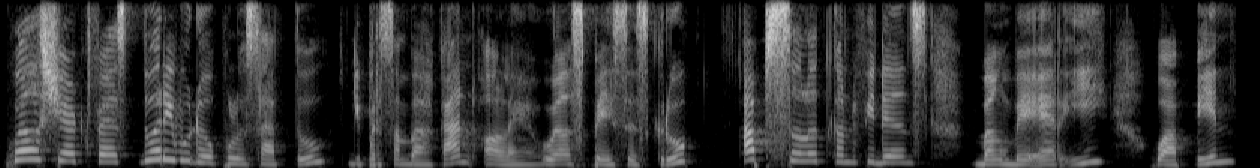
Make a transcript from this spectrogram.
Well Shared Fest 2021 dipersembahkan oleh Well Spaces Group, Absolute Confidence, Bank BRI, Wapin,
